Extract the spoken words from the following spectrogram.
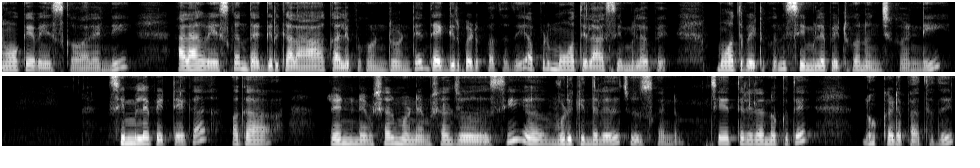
నూక వేసుకోవాలండి. అలా వేసుకొని దగ్గరికి అలా కలుపుకుంటూ ఉంటే దగ్గర పడిపోతుంది. అప్పుడు మూత ఇలా సిమ్లో పె మూత పెట్టుకొని సిమ్లో పెట్టుకొని ఉంచుకోండి. సిమ్లో పెట్టాక ఒక రెండు నిమిషాలు మూడు నిమిషాలు చూసి ఉడికిందో లేదో చూసుకోండి. చేతితో ఇలా నొక్కితే నొక్కడిపోతుంది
